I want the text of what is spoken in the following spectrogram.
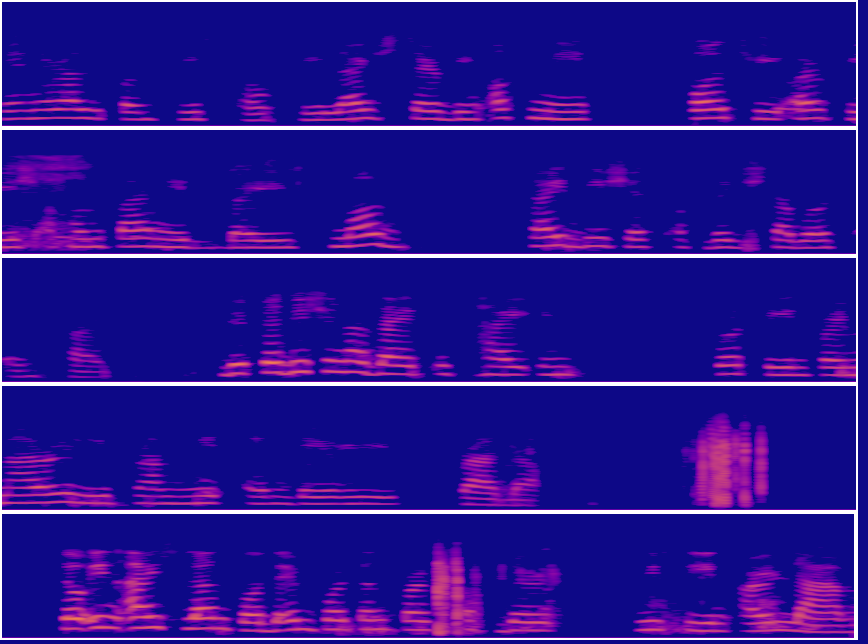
generally consists of a large serving of meat, poultry, or fish accompanied by small side dishes of vegetables and starch. The traditional diet is high in protein primarily from meat and dairy products. So in Iceland po, the important parts of their cuisine are lamb,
